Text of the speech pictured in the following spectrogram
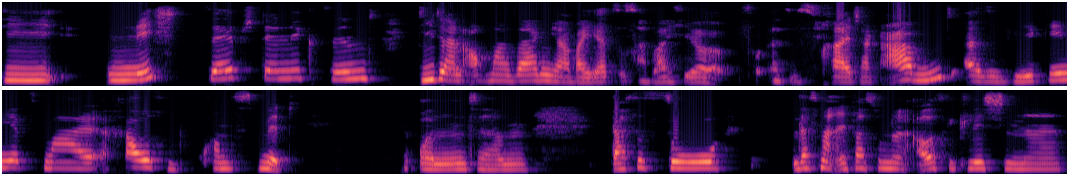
die nicht selbstständig sind, die dann auch mal sagen, ja, aber jetzt ist aber hier, es ist Freitagabend, also wir gehen jetzt mal raus und du kommst mit. Und ähm, das ist so, dass man einfach so eine ausgeglichene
